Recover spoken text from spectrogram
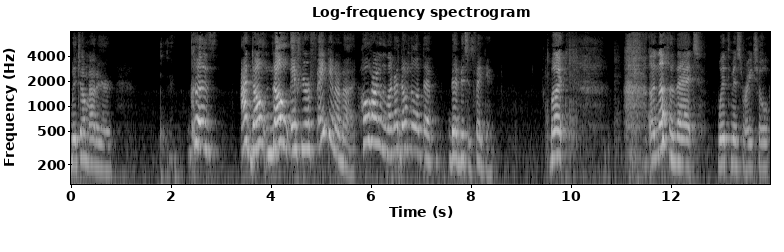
bitch, I'm out of here. Cause I don't know if you're faking or not. Wholeheartedly, like I don't know if that that bitch is faking. But enough of that with Miss Rachel.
